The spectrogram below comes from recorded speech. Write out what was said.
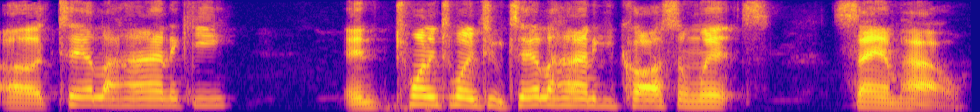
uh, Taylor Heinicke in 2022. Taylor Heinicke, Carson Wentz, Sam Howell,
